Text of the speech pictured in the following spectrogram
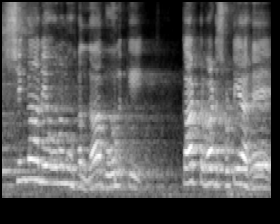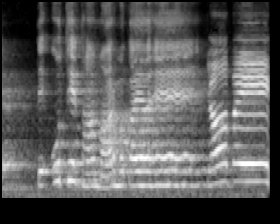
ਸਿੰਘਾਂ ਨੇ ਉਹਨਾਂ ਨੂੰ ਹੱਲਾ ਬੋਲ ਕੇ ਕੱਟ ਵੱਢ ਸੁੱਟਿਆ ਹੈ ਤੇ ਉਥੇ ਥਾਂ ਮਾਰ ਮੁਕਾਇਆ ਹੈ। ਚਾਪੇ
